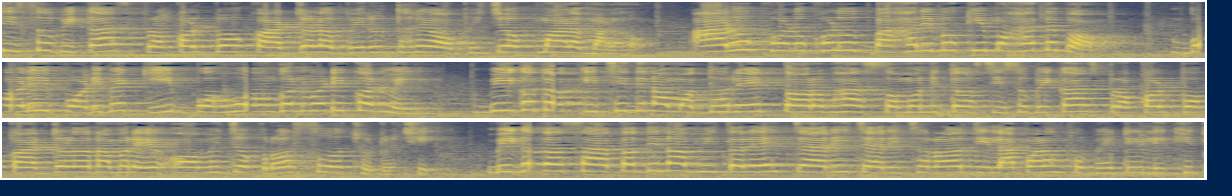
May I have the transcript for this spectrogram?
শিশু বিকাশ প্রকল্প কার্যালয় বিরুদ্ধে অভিযোগ মাড়মাড় আড়ু খোলু খোলু বাহারিব কি মহাদেব বলি পড়বে কি বহু অঙ্গনওয়াড়ি কর্মী বিগত কিছু দিন মধ্যে তরভা সমন্বিত শিশু বিকাশ প্রকল্প কার্যালয় নামে অভিযোগর সুয় ছুটুছি বিগত সাত দিন ভিতরে চারি চারি থর জেলাপাল ভেটি লিখিত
